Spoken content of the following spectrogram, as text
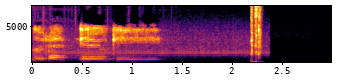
오늘의 일기.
